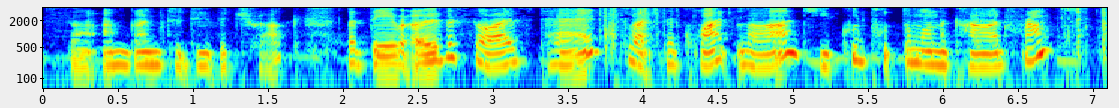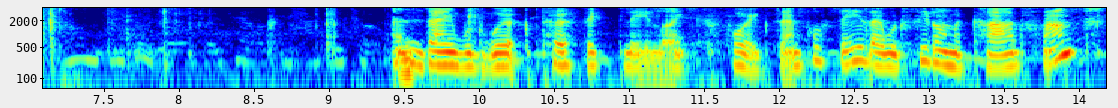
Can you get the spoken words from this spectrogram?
So I'm going to do the truck. But they're oversized tags, like they're quite large. You could put them on a card front. And they would work perfectly. Like, for example, see, they would fit on a card front.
